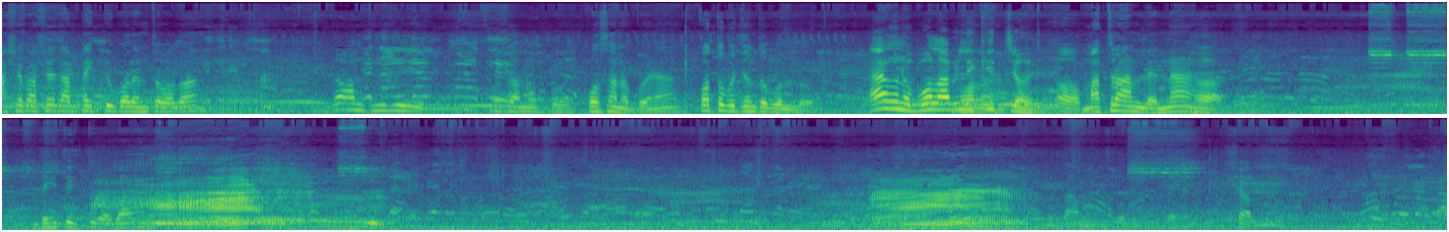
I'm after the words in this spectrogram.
আশেপাশে দামটা একটু বলেন তো বাবা। দাম দিদি পঁচানব্বই। পঁচানব্বই না? কত পর্যন্ত বলল? এখনও বলা বলি কিচ্ছু হয়নি। ও মাত্র আনলেন না? হ্যাঁ। দেখি তো একটু বাবা দাম বলি দেখেন, বিশাল। তো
